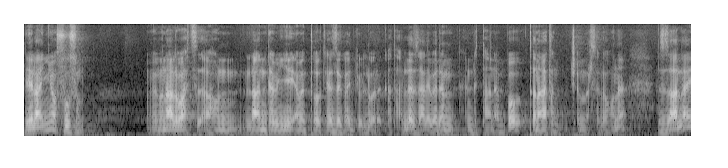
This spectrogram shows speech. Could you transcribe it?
ሌላኛው ሱስ ነው። ምናልባት አሁን ለአንተ ብዬ ያመጣሁት ያዘጋጀሁልህ ወረቀት አለ። እዛ ላይ በደንብ እንድታነበው ጥናትም ጭምር ስለሆነ እዛ ላይ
